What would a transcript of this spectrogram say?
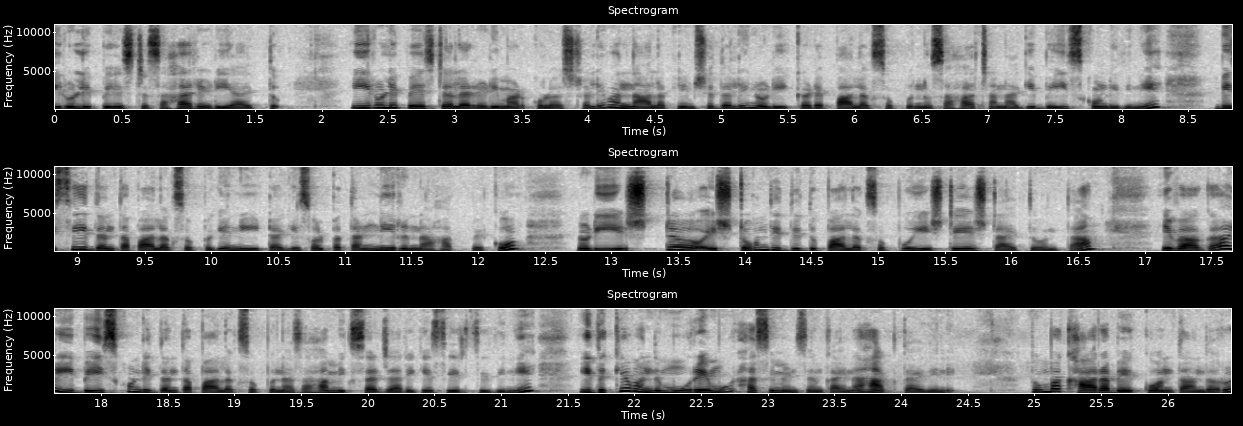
ಈರುಳ್ಳಿ ಪೇಸ್ಟ್ ಸಹ ರೆಡಿ ಆಯಿತು. ಈರುಳ್ಳಿ ಪೇಸ್ಟ್ ಎಲ್ಲ ರೆಡಿ ಮಾಡ್ಕೊಳ್ಳೋ ಅಷ್ಟರಲ್ಲಿ ಒಂದು ನಾಲ್ಕು ನಿಮಿಷದಲ್ಲಿ ನೋಡಿ ಈ ಕಡೆ ಪಾಲಕ್ ಸೊಪ್ಪನ್ನು ಸಹ ಚೆನ್ನಾಗಿ ಬೇಯಿಸ್ಕೊಂಡಿದ್ದೀನಿ. ಬಿಸಿ ಇದ್ದಂಥ ಪಾಲಕ್ ಸೊಪ್ಪಿಗೆ ನೀಟಾಗಿ ಸ್ವಲ್ಪ ತಣ್ಣೀರನ್ನು ಹಾಕಬೇಕು. ನೋಡಿ ಎಷ್ಟು, ಎಷ್ಟೊಂದು ಇದ್ದಿದ್ದು ಪಾಲಕ್ ಸೊಪ್ಪು, ಎಷ್ಟೇ ಎಷ್ಟಾಯಿತು ಅಂತ. ಇವಾಗ ಈ ಬೇಯಿಸ್ಕೊಂಡಿದ್ದಂಥ ಪಾಲಕ್ ಸೊಪ್ಪನ್ನು ಸಹ ಮಿಕ್ಸರ್ ಜಾರಿಗೆ ಸೇರಿಸಿದ್ದೀನಿ. ಇದಕ್ಕೆ ಒಂದು ಮೂರೇ ಮೂರು ಹಸಿಮೆಣಸಿನ್ಕಾಯಿನ ಹಾಕ್ತಾಯಿದ್ದೀನಿ ತುಂಬ ಖಾರ ಬೇಕು ಅಂತ ಅಂದವರು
